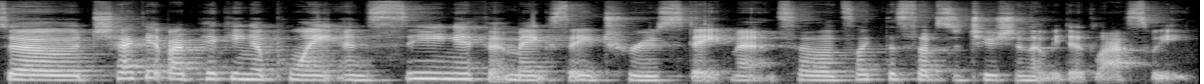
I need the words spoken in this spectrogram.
So check it by picking a point and seeing if it makes a true statement. So it's like the substitution that we did last week.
